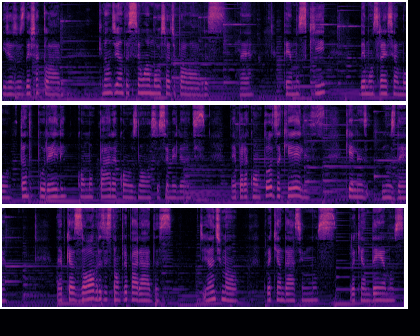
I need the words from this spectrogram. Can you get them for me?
E Jesus deixa claro que não adianta ser um amor só de palavras, né? Temos que demonstrar esse amor, tanto por Ele como para com os nossos semelhantes, né? para com todos aqueles que Ele nos der. Né? Porque as obras estão preparadas de antemão para que andássemos, para que andemos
